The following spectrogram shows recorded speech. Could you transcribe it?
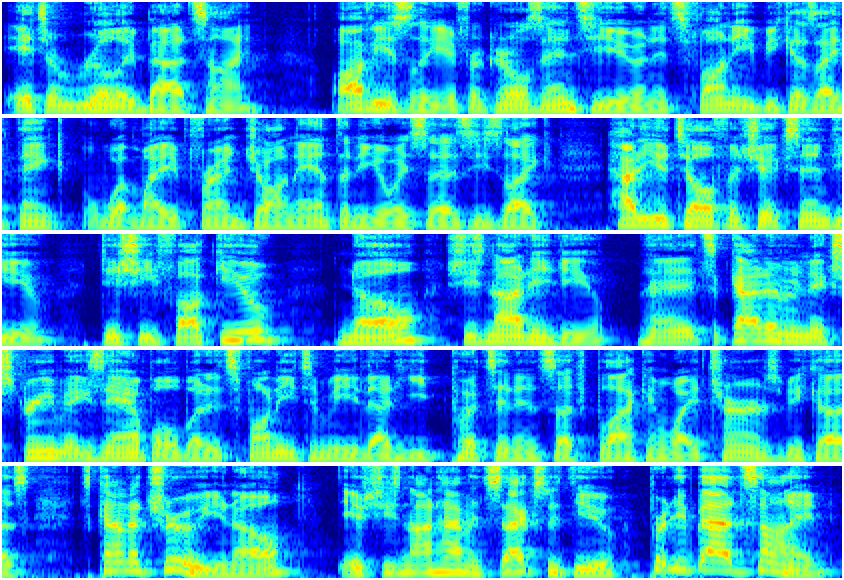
it's a really bad sign. Obviously, if a girl's into you, and it's funny because I think what my friend John Anthony always says, he's like, How do you tell if a chick's into you? Did she fuck you? No, she's not into you. It's kind of an extreme example, but it's funny to me that he puts it in such black and white terms because it's kind of true, you know? If she's not having sex with you, pretty bad sign.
